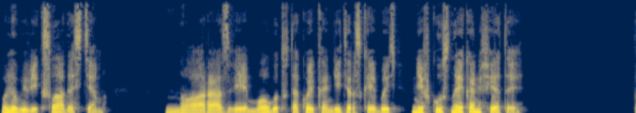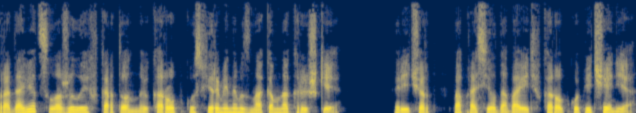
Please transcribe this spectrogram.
в любви к сладостям. Ну а разве могут в такой кондитерской быть невкусные конфеты? Продавец сложил их в картонную коробку с фирменным знаком на крышке. Ричард попросил добавить в коробку печенье.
